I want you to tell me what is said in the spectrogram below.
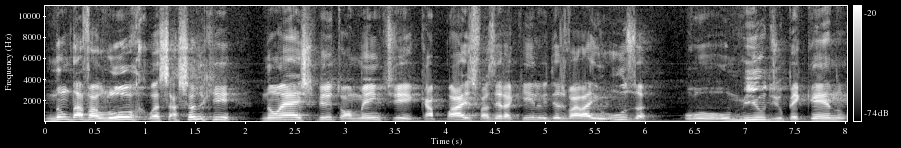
não dá valor, achando que não é espiritualmente capaz de fazer aquilo, e Deus vai lá e usa o humilde, o pequeno.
